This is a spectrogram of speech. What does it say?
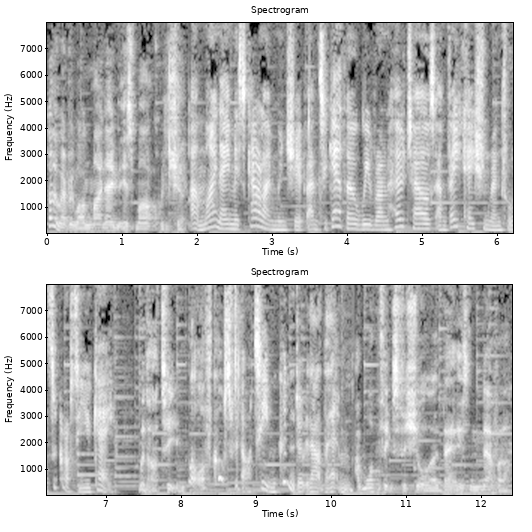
Hello, everyone. My name is Mark Winship. And my name is Caroline Winship, and together we run hotels and vacation rentals across the UK. With our team. Well, of course, with our team, we couldn't do it without them. And one thing's for sure, there is never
